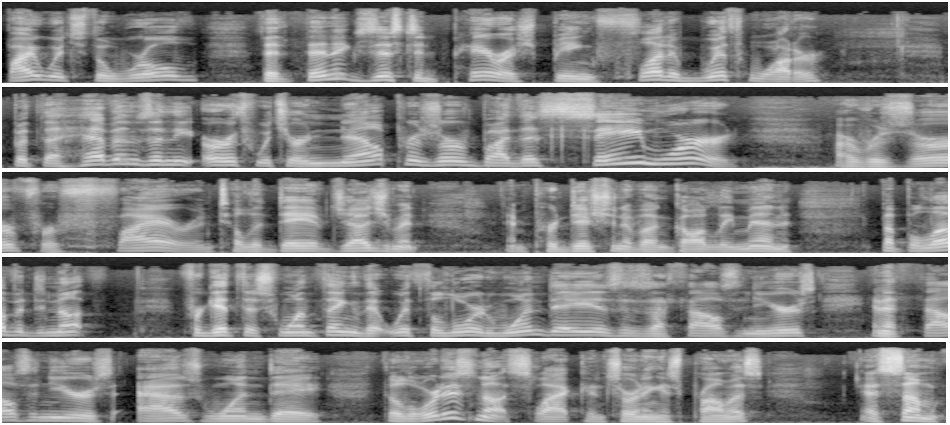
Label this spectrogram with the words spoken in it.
by which the world that then existed perished, being flooded with water. But the heavens and the earth, which are now preserved by the same word, are reserved for fire until the day of judgment and perdition of ungodly men. But, beloved, do not forget this one thing that with the Lord, one day is as a thousand years, and a thousand years as one day. The Lord is not slack concerning his promise, as some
